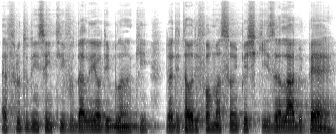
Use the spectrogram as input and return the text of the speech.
é fruto do incentivo da Lei Aldir Blanc do edital de formação e pesquisa LabPE,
